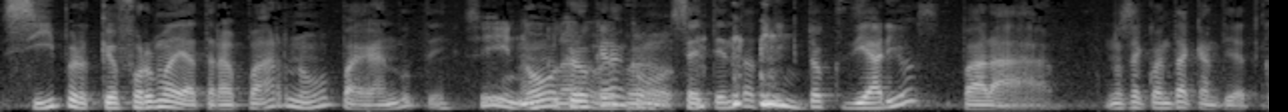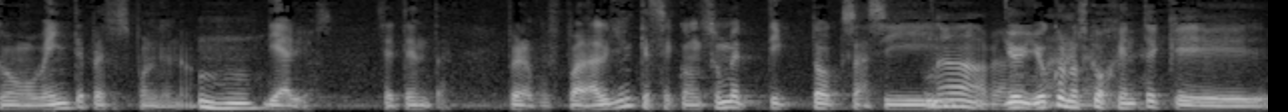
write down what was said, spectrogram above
Sí, pero qué forma de atrapar, ¿no? Pagándote. Sí, no, No, claro, creo que eran pero- como 70 TikToks diarios para no sé cuánta cantidad, como 20 pesos, ponle, ¿no? Diarios, 70. Pero pues para alguien que se consume TikToks así... No, yo yo conozco gente que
